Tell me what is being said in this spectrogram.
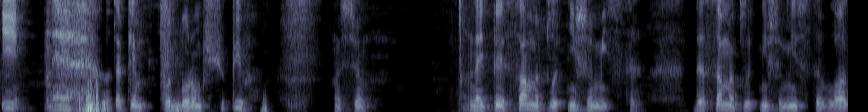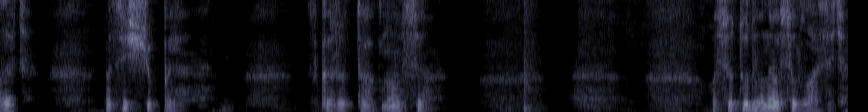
І е, отаким подбором щупів. Ось. Знайти саме плотніше місце. Де саме плотніше місце влазить оці щупи. Скажу так, ну ось. Ось тут вони ось влазять.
